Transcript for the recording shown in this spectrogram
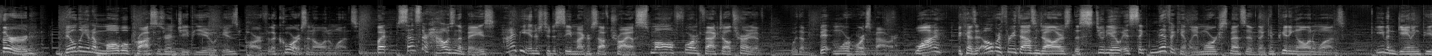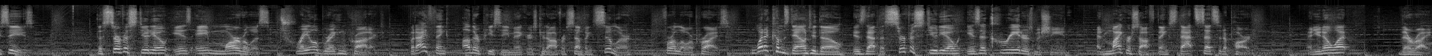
Third, building in a mobile processor and GPU is par for the course in all-in-ones. But since they're housed in the base, I'd be interested to see Microsoft try a small form factor alternative with a bit more horsepower. Why? Because at over $3,000, the Studio is significantly more expensive than competing all-in-ones, even gaming PCs. The Surface Studio is a marvelous, trail-breaking product, but I think other PC makers could offer something similar for a lower price. What it comes down to though is that the Surface Studio is a creator's machine, and Microsoft thinks that sets it apart. And you know what? They're right.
